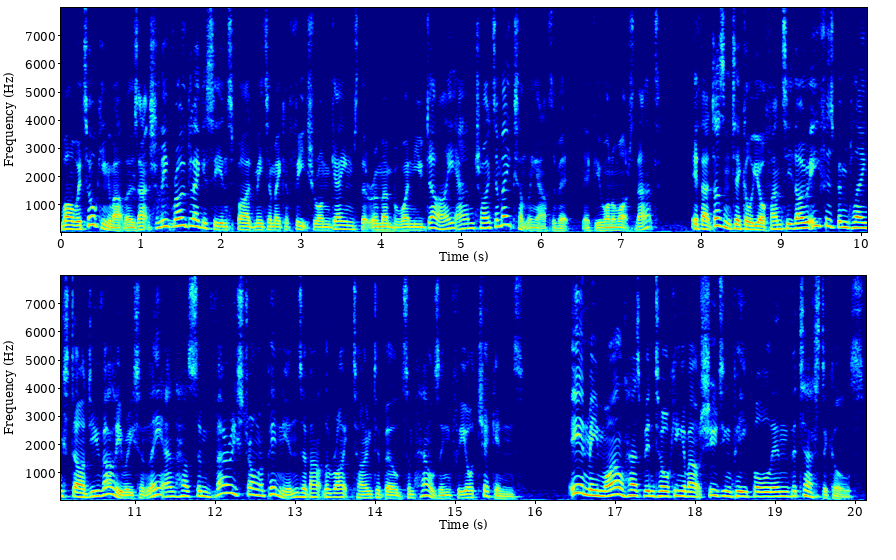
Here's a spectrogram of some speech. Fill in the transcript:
While we're talking about those actually, Rogue Legacy inspired me to make a feature on games that remember when you die and try to make something out of it, if you want to watch that. If that doesn't tickle your fancy though, Eve has been playing Stardew Valley recently and has some very strong opinions about the right time to build some housing for your chickens. Ian, meanwhile, has been talking about shooting people in the testicles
